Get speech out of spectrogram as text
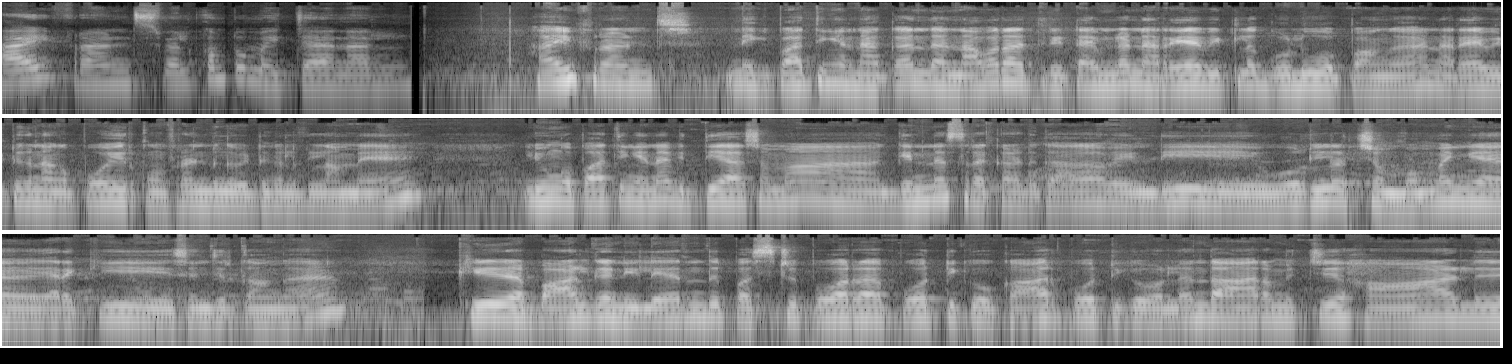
Hi friends welcome to my channel hi friends இன்றைக்கி பார்த்தீங்கன்னாக்கா இந்த நவராத்திரி டைமில் நிறையா வீட்டில் கொலு வைப்பாங்க. நிறையா வீட்டுக்கு நாங்கள் போயிருக்கோம் ஃப்ரெண்டுங்க வீட்டுகளுக்கு எல்லாமே. இவங்க பார்த்தீங்கன்னா வித்தியாசமாக கின்னஸ் ரெக்கார்டுக்காக வேண்டி ஒரு லட்சம் பொம்மைங்க இறக்கி செஞ்சுருக்காங்க. கீழே பால்கனிலேருந்து ஃபஸ்ட்டு போகிற போர்ட்டிக்கோ கார் போர்ட்டிக்கோலேருந்து ஆரம்பித்து ஹாலு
